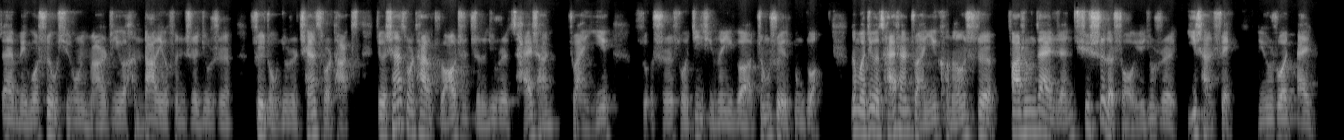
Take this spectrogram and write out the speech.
在美国税务系统里面这一个很大的一个分支，就是税种，就是 transfer tax。这个 transfer tax 主要是指的就是财产转移所时所进行的一个征税的动作。那么这个财产转移可能是发生在人去世的时候，也就是遗产税。比如说，哎，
